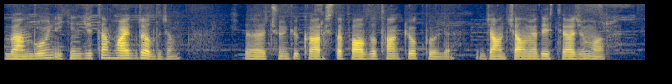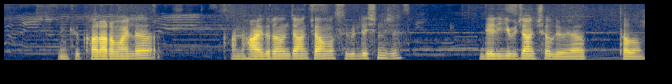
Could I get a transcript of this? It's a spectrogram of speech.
Ben bu oyun ikinci item Hydra alacağım. Ee, çünkü karşıda fazla tank yok böyle. Can çalmaya da ihtiyacım var. Çünkü kararmayla hani Hydra'nın can çalması birleşince deli gibi can çalıyor ya talon.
